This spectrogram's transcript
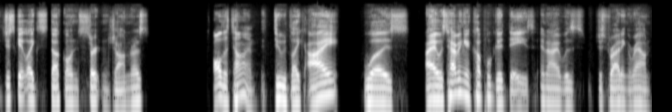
just get like stuck on certain genres, all the time. dude? Like, I was, I was having a couple good days, and I was just riding around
